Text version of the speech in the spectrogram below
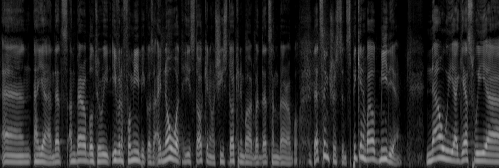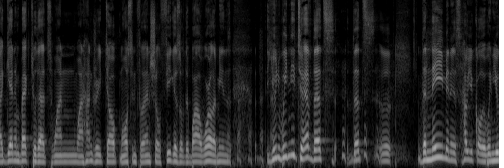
and uh, yeah, and that's unbearable to read even for me because I know what he's talking or she's talking about, but that's unbearable. That's interesting. Speaking about media. Now we, I guess, we are getting back to that one 100 top most influential figures of the bar world. I mean, you, we need to have that. That's uh, the naming is how you call it when you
